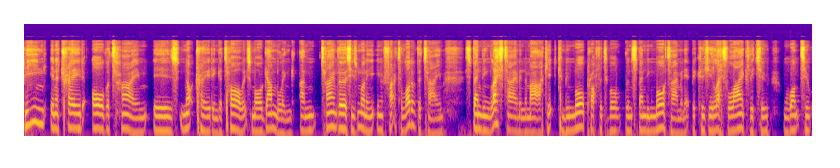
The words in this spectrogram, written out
being in a trade all the time is not trading at all. It's more gambling and time versus money. In fact, a lot of the time, spending less time in the market can be more profitable than spending more time in it because you're less likely to want to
